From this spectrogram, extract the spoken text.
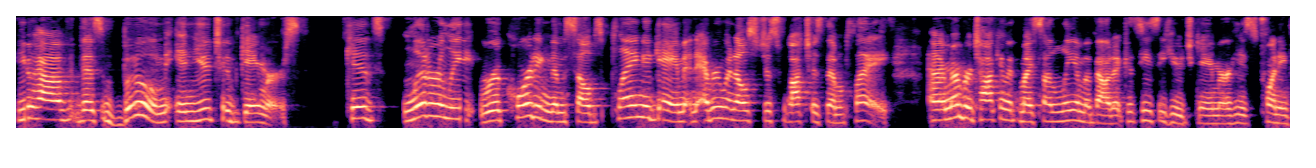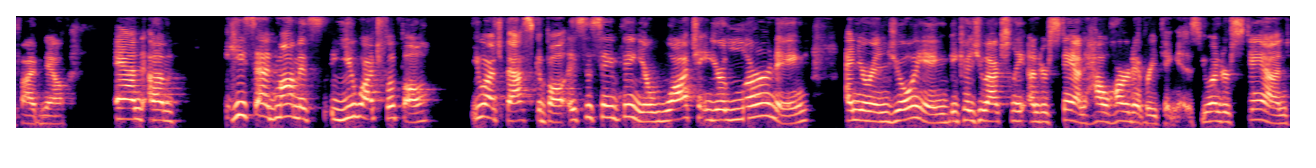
you have this boom in YouTube gamers? Kids literally recording themselves playing a game and everyone else just watches them play. And I remember talking with my son Liam about it because he's a huge gamer. He's 25 now. And um, he said, Mom, it's you watch football. you watch basketball, it's the same thing. You're watching, you're learning, and you're enjoying because you actually understand how hard everything is. You understand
